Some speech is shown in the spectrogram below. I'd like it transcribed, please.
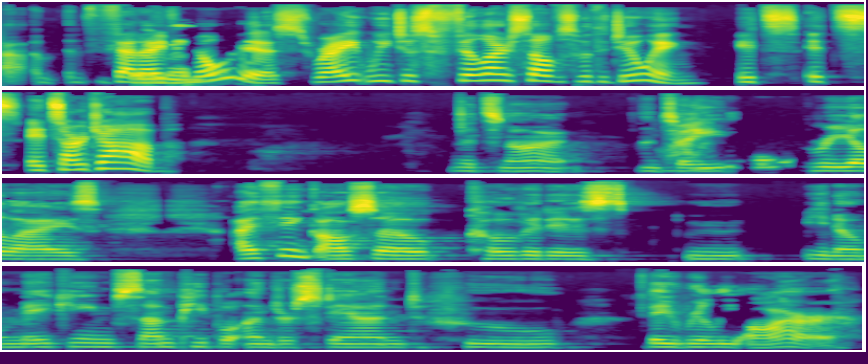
Uh, that Amen. I've noticed, right? We just fill ourselves with doing. It's it's it's our job. It's not until right. we realize. I think also COVID is, you know, making some people understand who they really are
